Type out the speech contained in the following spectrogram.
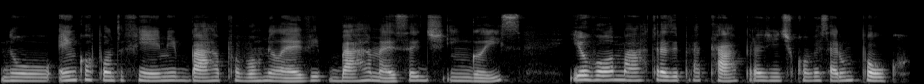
no anchor.fm barra por favor me leve barra message em inglês e eu vou amar trazer para cá para a gente conversar um pouco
